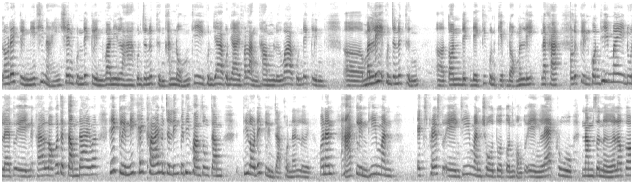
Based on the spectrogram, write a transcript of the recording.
เราได้กลิ่นนี้ที่ไหน เช่น คุณได้กลิ่นวานิลา คุณจะนึกถึงขนมที่คุณย่าคุณยายฝรั่งทำหรือว่าคุณได้กลิ่นเอ่อมะลิคุณจะนึกถึงเอ่อตอนเด็กๆที่คุณเก็บดอกมะลินะคะหรือกลิ่นคนที่ไม่ดูแลตัวเองนะคะ เราก็จะจำได้ว่าเฮ้ยกลิ่นนี้คล้าย ๆ มันจะลิงก์ไปที่ความทรงจำที่เราได้กลิ่นจากคนนั้นเลย เพราะฉะนั้นหากลิ่นที่มัน express ตัวเองที่มันโชว์ตัวตนของตัวเอง และครูนำเสนอแล้วก็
